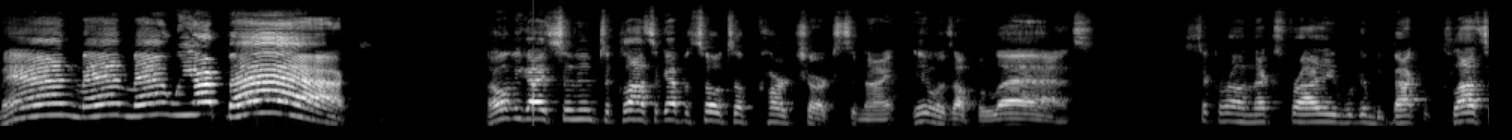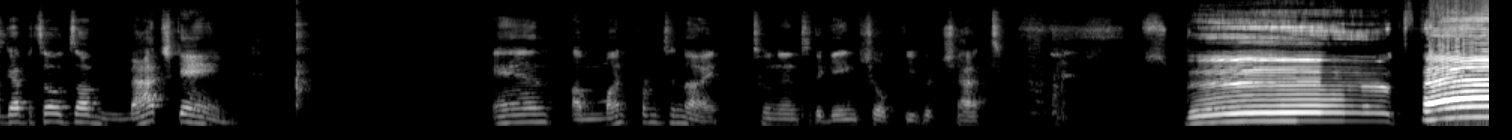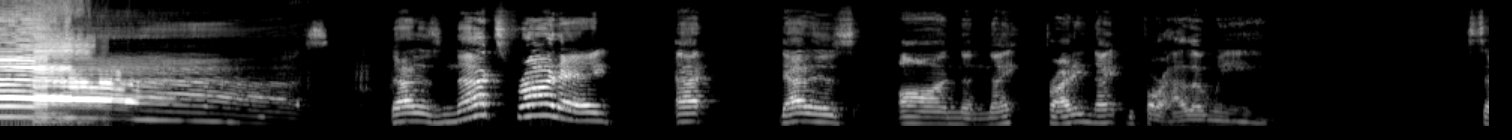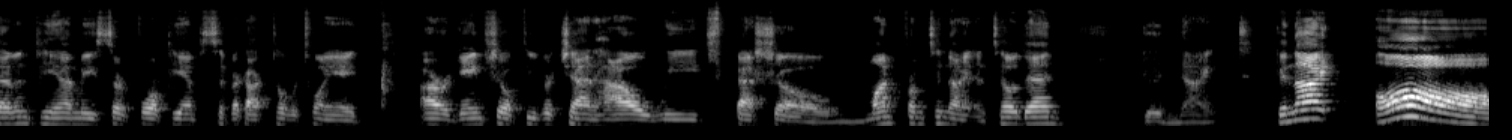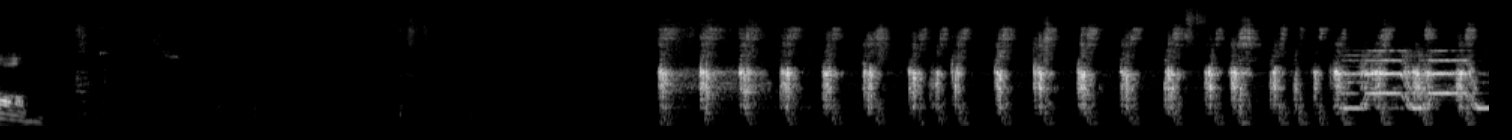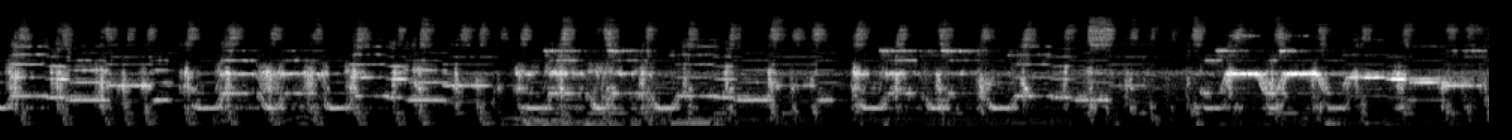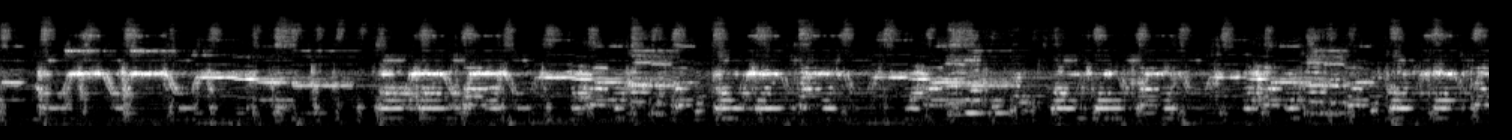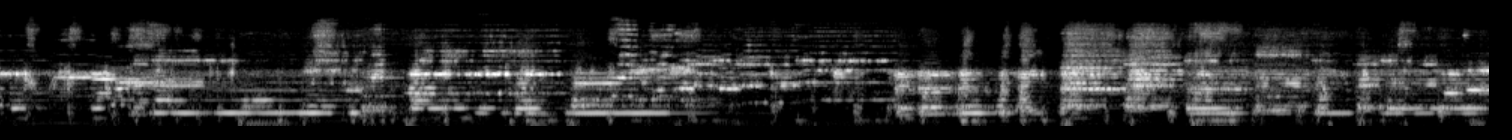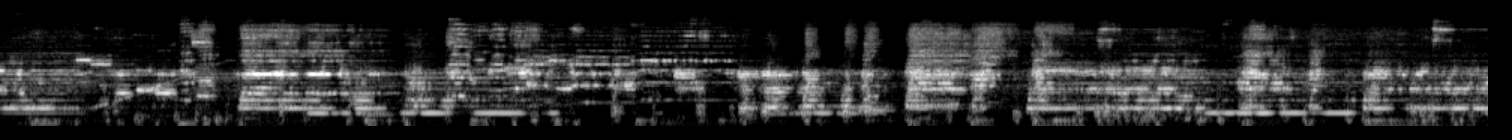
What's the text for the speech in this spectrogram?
Man, man, man, we are back! I hope you guys tuned into classic episodes of Card Sharks tonight. It was a blast. Stick around next Friday. We're going to be back with classic episodes of Match Game. And a month from tonight, tune into the Game Show Fever Chat. Spook Fest! That is next Friday at that is on the night Friday night before Halloween. 7 p.m. Eastern, 4 p.m. Pacific, October 28th. Our game show Fever Chat Halloween special. Month from tonight. Until then, good night. Good night, all. Purchase and more kits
